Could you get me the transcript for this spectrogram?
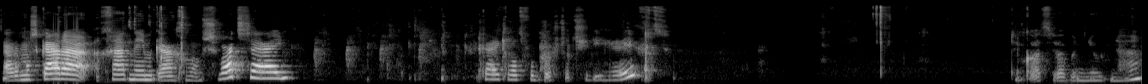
Nou, de mascara gaat neem ik aan gewoon zwart zijn. Kijken wat voor borsteltje die heeft. ben ik altijd wel benieuwd naar.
